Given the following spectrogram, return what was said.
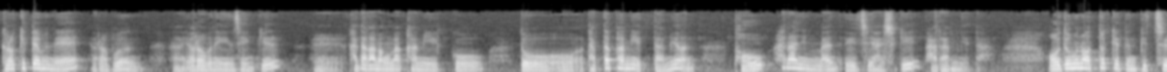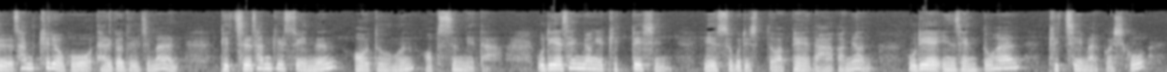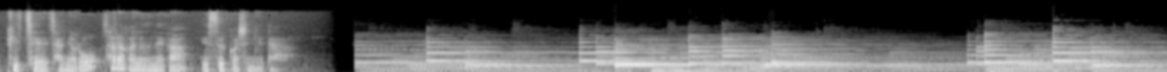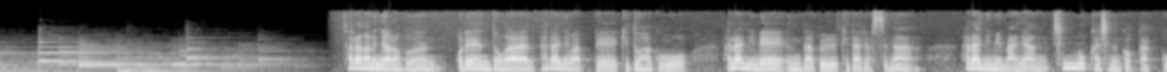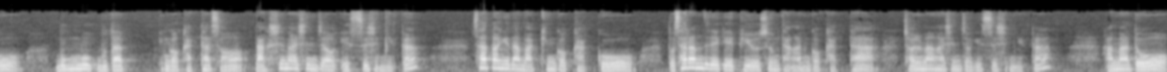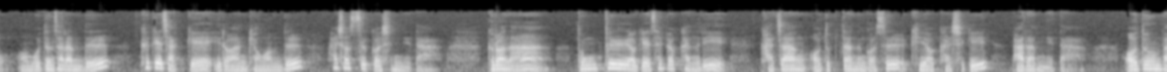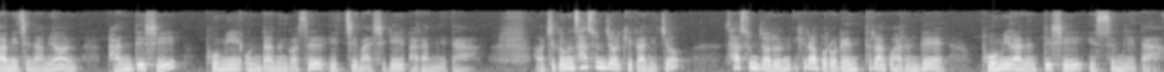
그렇기 때문에 여러분, 아, 여러분의 인생길, 에, 가다가 막막함이 있고 또 어, 답답함이 있다면 더욱 하나님만 의지하시기 바랍니다. 어둠은 어떻게든 빛을 삼키려고 달겨들지만 빛을 삼킬 수 있는 어두움은 없습니다. 우리의 생명의 빛 대신 예수 그리스도 앞에 나아가면 우리의 인생 또한 빛이 말 것이고 빛의 자녀로 살아가는 은혜가 있을 것입니다. 사랑하는 여러분, 오랜 동안 하나님 앞에 기도하고 하나님의 응답을 기다렸으나 하나님이 마냥 침묵하시는 것 같고 묵묵무답인 것 같아서 낙심하신 적 있으십니까? 사방이 다 막힌 것 같고 또 사람들에게 비웃음 당하는 것 같아 절망하신 적 있으십니까? 아마도 어, 모든 사람들 크게 작게 이러한 경험들 하셨을 것입니다. 그러나 동틀역의 새벽 하늘이 가장 어둡다는 것을 기억하시기 바랍니다. 어두운 밤이 지나면 반드시 봄이 온다는 것을 잊지 마시기 바랍니다. 어, 지금은 사순절 기간이죠. 사순절은 히라보로 렌트라고 하는데 봄이라는 뜻이 있습니다.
